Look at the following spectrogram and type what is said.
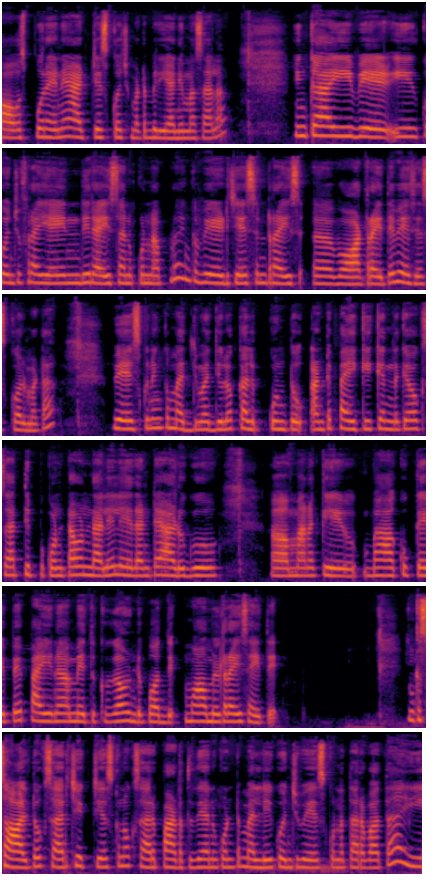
పావు స్పూన్ అయినా యాడ్ చేసుకోవచ్చు అన్నమాట బిర్యానీ మసాలా. ఇంకా ఈ వే ఈ కొంచెం ఫ్రై అయింది రైస్ అనుకున్నప్పుడు ఇంకా వేడి చేసిన రైస్ వాటర్ అయితే వేసేసుకోవాలన్నమాట. వేసుకుని ఇంకా మధ్య మధ్యలో కలుపుకుంటూ అంటే పైకి కిందకి ఒకసారి తిప్పుకుంటూ ఉండాలి. లేదంటే అడుగు మనకి బాగా కుక్ అయిపోయి పైన మెతుకుగా ఉండిపోద్ది మామూలు రైస్ అయితే. ఇంకా సాల్ట్ ఒకసారి చెక్ చేసుకుని ఒకసారి పడుతుంది అనుకుంటే మళ్ళీ కొంచెం వేసుకున్న తర్వాత ఈ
